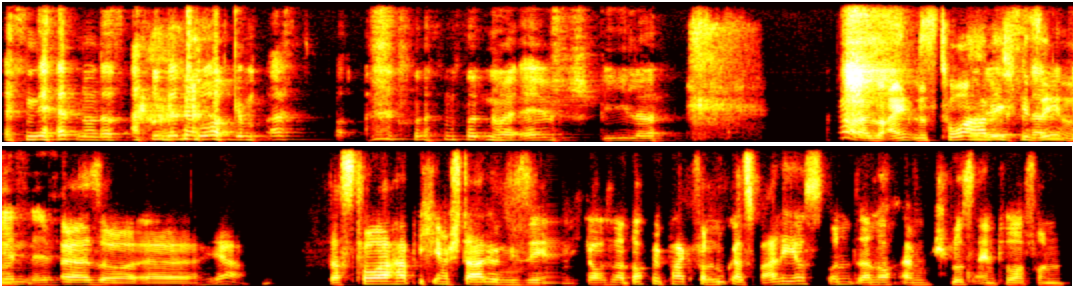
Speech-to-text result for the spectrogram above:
er hat nur das eine Tor gemacht und nur elf Spiele. Ja, also ein, das Tor habe ich gesehen. Also, äh, ja. Das Tor habe ich im Stadion gesehen. Ich glaube, es war Doppelpack von Lukas Barrios und dann noch am Schluss ein Tor von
